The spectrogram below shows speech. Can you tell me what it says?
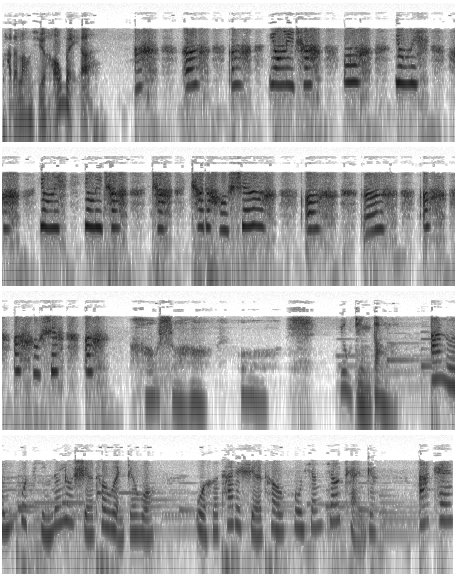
他的浪穴好美啊！啊啊啊！用力插，哦，用力啊，用力用力插插插的好深啊！啊啊停的用舌头吻着我，我和他的舌头互相交缠着。阿堪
